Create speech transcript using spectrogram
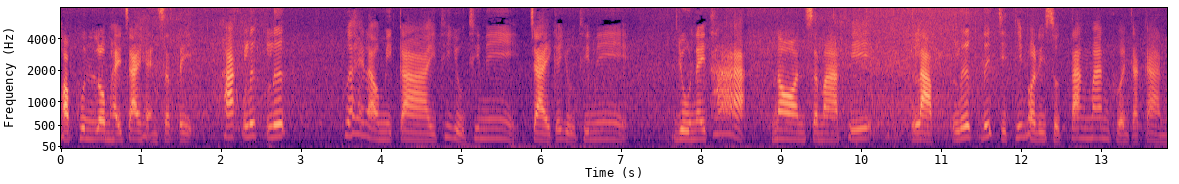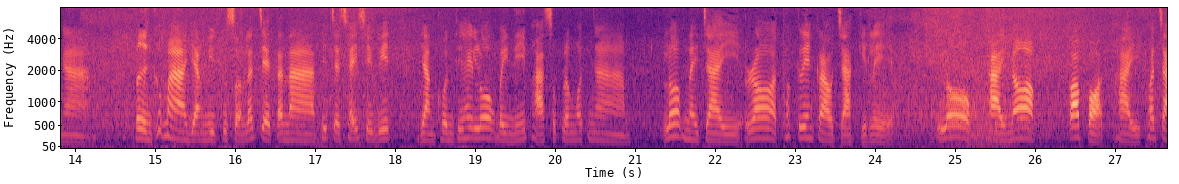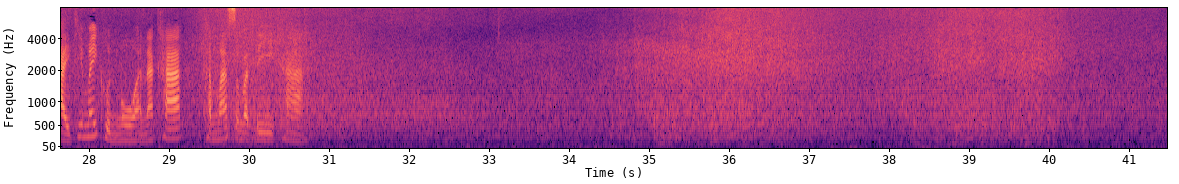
ขอบคุณลมหายใจแห่งสติ พักลึกๆ เพื่อให้เรามีกายที่อยู่ที่นี่ ใจก็อยู่ที่นี่ อยู่ในท่านอนสมาธิ หลับลึกด้วยจิตที่บริสุทธิ์ตั้งมั่นควรกับการงาน ตื่นขึ้นมาอย่างมีกุศลและเจตนาที่จะใช้ชีวิตอย่างคนที่ให้โลกใบนี้ผาสุกและงดงาม โลกในใจรอดเพราะเกลี้ยงเกลาจากกิเลส โลกภายนอกก็ปลอดภัย เพราะใจที่ไม่ขุ่นมัวนะคะ ธรรมะสวัสดีค่ะ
